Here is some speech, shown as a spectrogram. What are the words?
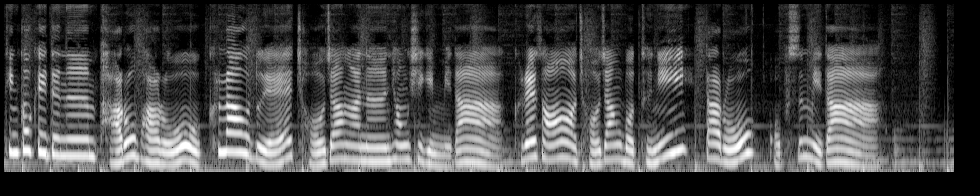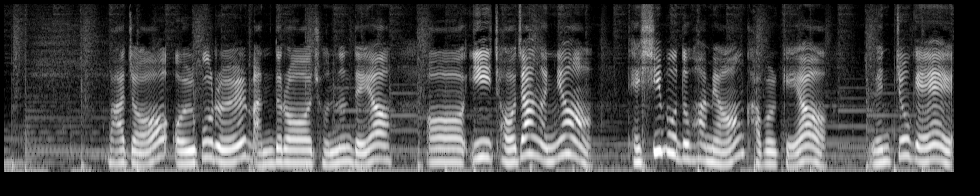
팅커캐드는 바로바로 클라우드에 저장하는 형식입니다. 그래서 저장 버튼이 따로 없습니다. 마저 얼굴을 만들어 줬는데요. 어, 이 저장은요. 대시보드 화면 가볼게요. 왼쪽에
